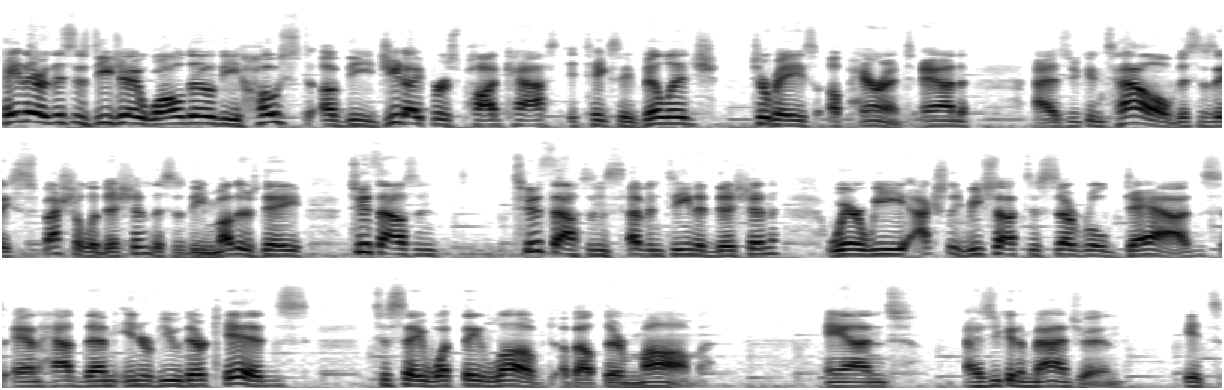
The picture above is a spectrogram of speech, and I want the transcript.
Hey there, this is DJ Waldo, the host of the gDiapers podcast. It takes a village to raise a parent. And as you can tell, this is a special edition. This is the Mother's Day 2000, 2017 edition, where we actually reached out to several dads and had them interview their kids to say what they loved about their mom. And as you can imagine, it's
